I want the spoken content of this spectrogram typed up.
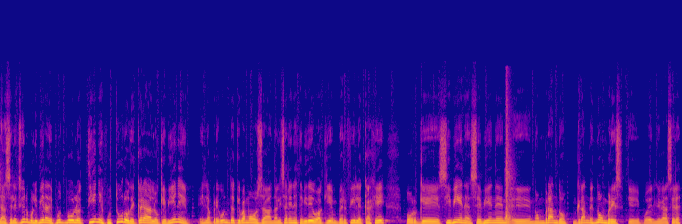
¿La selección boliviana de fútbol tiene futuro de cara a lo que viene? Es la pregunta que vamos a analizar en este video aquí en Perfil KG, porque si bien se vienen eh, nombrando grandes nombres que pueden llegar a ser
